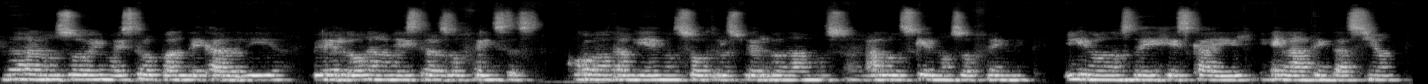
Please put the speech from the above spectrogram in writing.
Danos hoy nuestro pan de cada día. Perdona nuestras ofensas, como también nosotros perdonamos a los que nos ofenden. Y no nos dejes caer en la tentación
